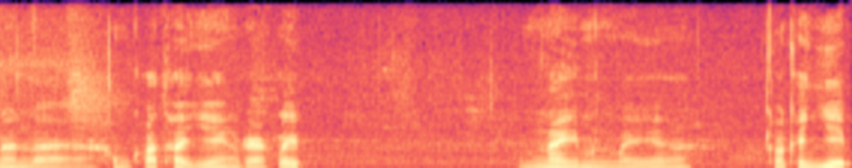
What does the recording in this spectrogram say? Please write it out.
nên là không có thời gian ra clip. Hôm nay mình mới có cái dịp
